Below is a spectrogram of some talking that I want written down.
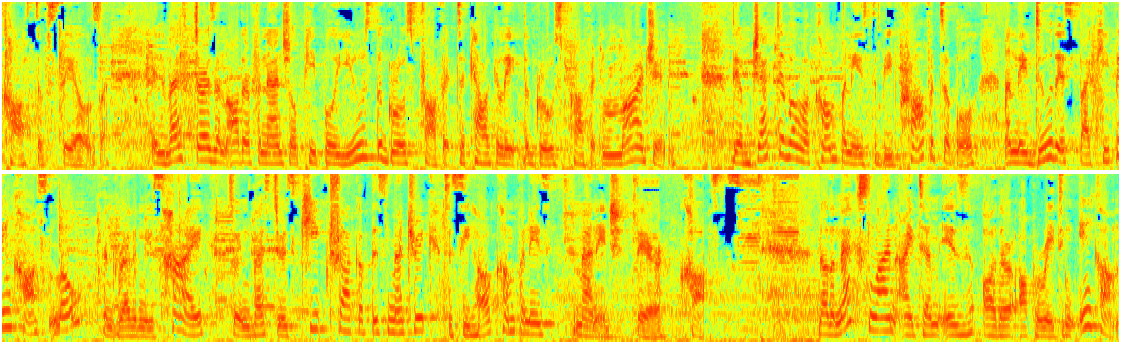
cost of sales. Investors and other financial people use the gross profit to calculate the gross profit margin. The objective of a company is to be profitable, and they do this by keeping costs low and revenues high, so investors keep track of this metric to see how companies manage their costs. Now, the next line item is other operating income.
